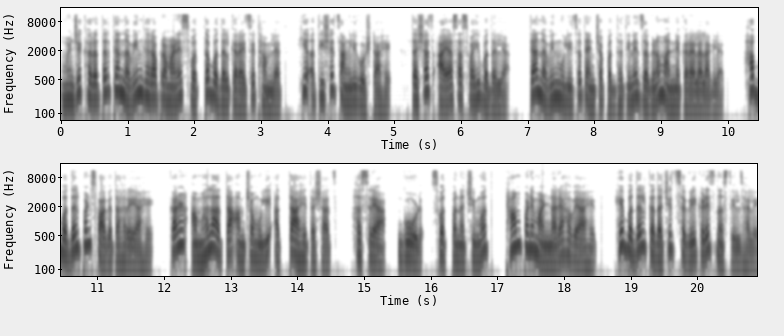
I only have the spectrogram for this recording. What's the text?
म्हणजे खरं तर त्या नवीन घराप्रमाणे स्वतः बदल करायचे थांबल्यात. ही अतिशय चांगली गोष्ट आहे. तशाच आयासासवाही बदलल्या. त्या नवीन मुलीचं त्यांच्या पद्धतीने जगणं मान्य करायला लागल्यात. हा बदल पण स्वागतार्ह आहे. कारण आम्हाला आता आमच्या मुली आत्ता आहेत तशाच. हसऱ्या गोड स्वतपणाची मत ठामपणे मांडणाऱ्या हव्या आहेत. हे बदल कदाचित सगळीकडेच नसतील झाले.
